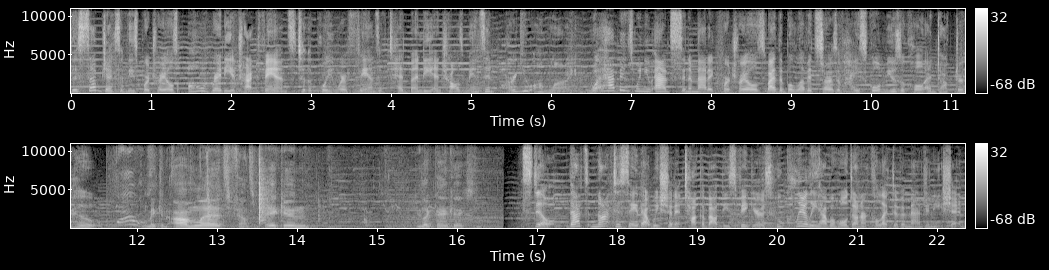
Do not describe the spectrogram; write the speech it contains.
The subjects of these portrayals already attract fans to the point where fans of Ted Bundy and Charles Manson argue online. What happens when you add cinematic portrayals by the beloved stars of High School Musical and Doctor Who? Making omelets, found some bacon. Do you like pancakes? Still, that's not to say that we shouldn't talk about these figures who clearly have a hold on our collective imagination.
